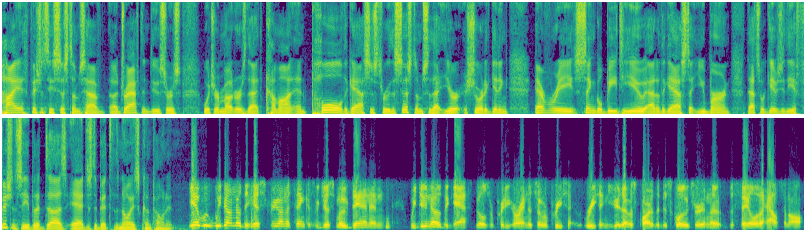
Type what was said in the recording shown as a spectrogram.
high efficiency systems have uh, draft inducers, which are motors that come on and pull the gases through the system so that you're assured of getting every single BTU out of the gas that you burn. That's what gives you the efficiency, but it does add just a bit to the noise component. Yeah, we, we don't know the history on the thing because we just moved in, and we do know the gas bills were pretty horrendous over pre- recent years. That was part of the disclosure and the, the sale of the house and all.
